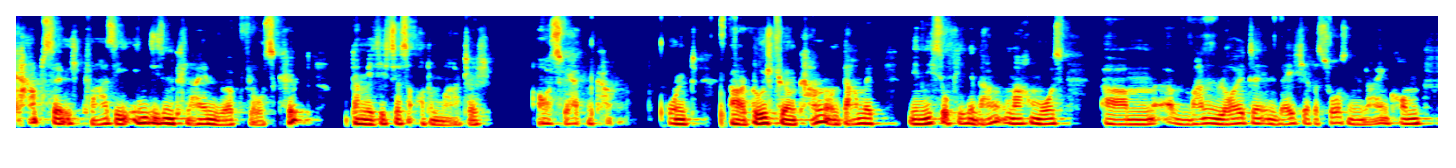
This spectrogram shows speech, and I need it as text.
kapsel ich quasi in diesem kleinen Workflow-Skript, damit ich das automatisch auswerten kann und äh, durchführen kann und damit mir nicht so viel Gedanken machen muss, ähm, wann Leute in welche Ressourcen hineinkommen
